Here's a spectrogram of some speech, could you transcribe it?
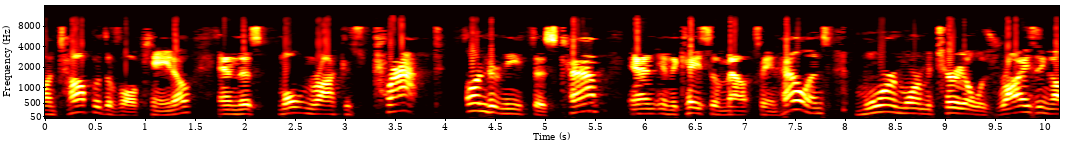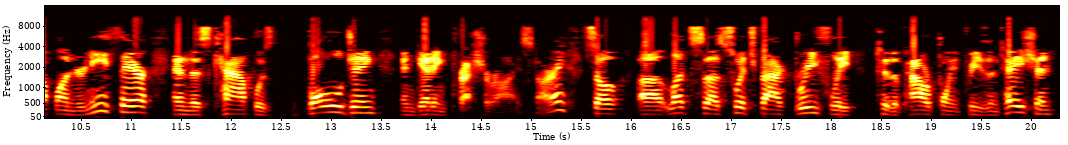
on top of the volcano, and this molten rock is trapped underneath this cap, and in the case of Mount St. Helens, more and more material was rising up underneath there, and this cap was bulging and getting pressurized. All right, so uh, let's uh, switch back briefly to the PowerPoint presentation,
